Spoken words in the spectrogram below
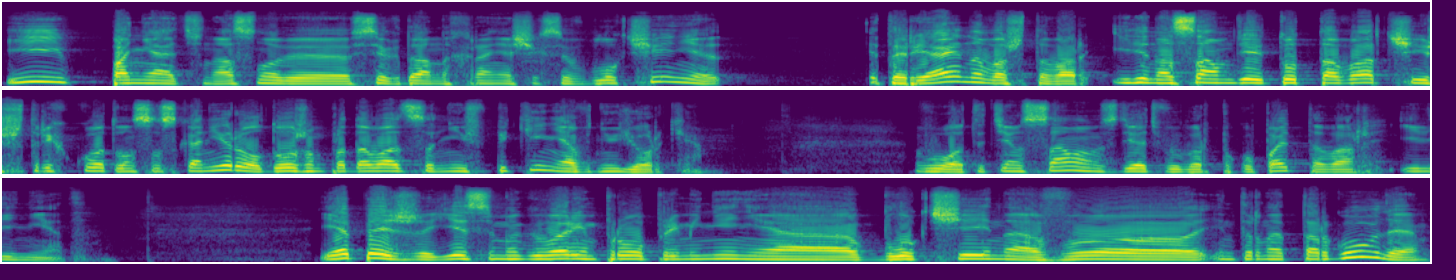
и понять на основе всех данных, хранящихся в блокчейне, это реально ваш товар или на самом деле тот товар, чей штрих-код он сосканировал, должен продаваться не в Пекине, а в Нью-Йорке. Вот, и тем самым сделать выбор, покупать товар или нет. И опять же, если мы говорим про применение блокчейна в интернет-торговле,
